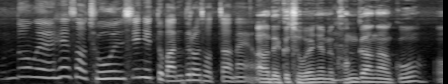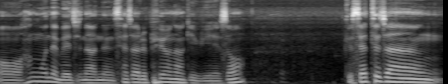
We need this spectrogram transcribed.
운동을 해서 좋은 씬이 또 만들어졌잖아요. 아, 네, 그렇죠. 왜냐하면 건강하고 어, 학문에 매진하는 세자를 표현하기 위해서 그 세트장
